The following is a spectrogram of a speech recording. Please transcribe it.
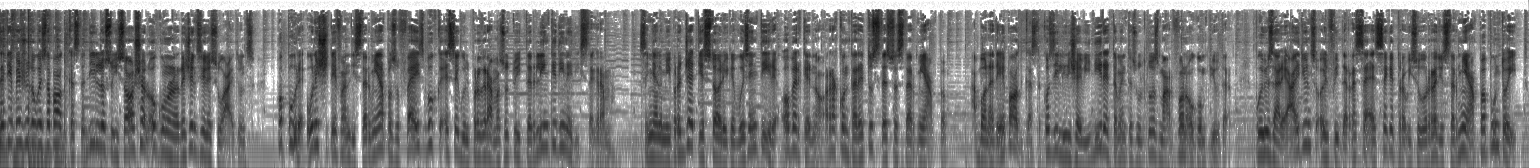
Se ti è piaciuto questo podcast, dillo sui social o con una recensione su iTunes. Oppure unisciti ai fan di Star Me Up su Facebook e segui il programma su Twitter, LinkedIn ed Instagram. Segnalami progetti e storie che vuoi sentire o perché no, raccontare tu stesso a Star Me Up. Abbonati ai podcast così li ricevi direttamente sul tuo smartphone o computer. Puoi usare iTunes o il feed RSS che trovi su radiostarmiup.it.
